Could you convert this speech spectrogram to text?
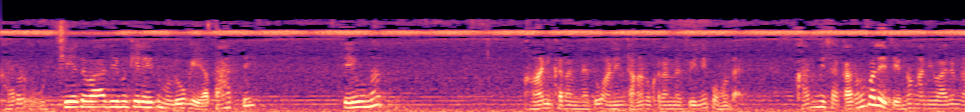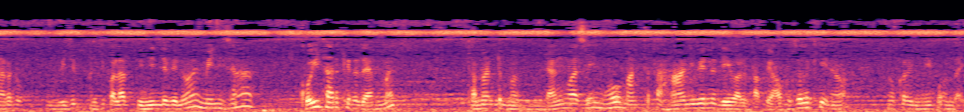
කර උච්ඡේදවාදීම කියලා හිතමු ලෝකේ යථාර්ථේ. ඒ වුණත් හානි කරන්නේ නැතුව අනිත් හානු කරන්නේ නැතුව ඉන්නේ කොහොඳයි. කර්මිස කර්මඵලයේ තියෙනවා අනිවාර්යයෙන්ම නරක ප්‍රතිඵලත් විඳින්න වෙනවා. මේ නිසා කොයි තර්කෙට දැම්මත් Tamanට දැන් වශයෙන් හෝ මත්තට හානි වෙන දේවල්ට අපි අකුසල කියනවා. නොකර ඉන්නේ කොහොඳයි.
